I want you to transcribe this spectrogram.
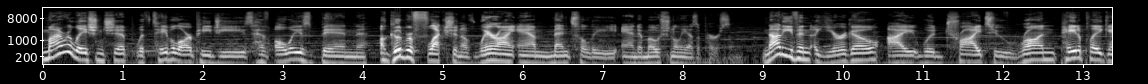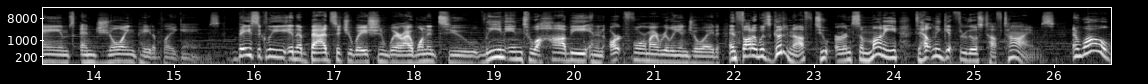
My relationship with table RPGs have always been a good reflection of where I am mentally and emotionally as a person. Not even a year ago, I would try to run pay to play games and join pay to play games. Basically, in a bad situation where I wanted to lean into a hobby and an art form I really enjoyed and thought it was good enough to earn some money to help me get through those tough times. And while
